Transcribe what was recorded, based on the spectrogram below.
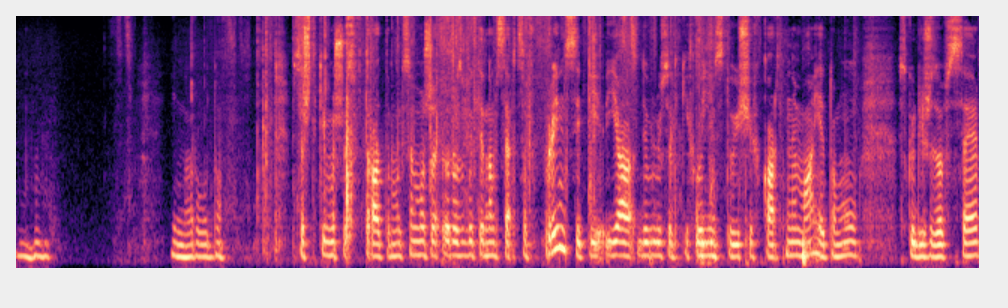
Угу. І народу. Все ж таки ми щось втратимо. Це може розбити нам серце. В принципі, я дивлюся, таких воїнствуючих карт немає, тому, скоріш за все,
